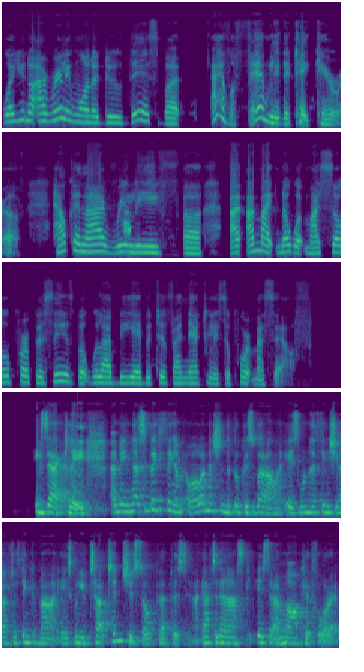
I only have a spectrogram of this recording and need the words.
well, you know, I really want to do this, but I have a family to take care of. How can I really? Uh, I, I might know what my sole purpose is, but will I be able to financially support myself? Exactly. I mean, that's a big thing. What I mentioned in the book as well is one of the things you have to think about is when you've tapped into your soul purpose, you have to then ask, is there a market for it?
